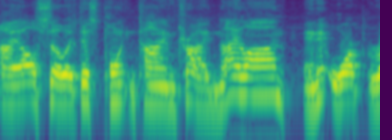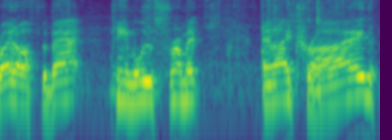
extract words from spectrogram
I also, at this point in time, tried nylon, and it warped right off the bat, came loose from it. And I tried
